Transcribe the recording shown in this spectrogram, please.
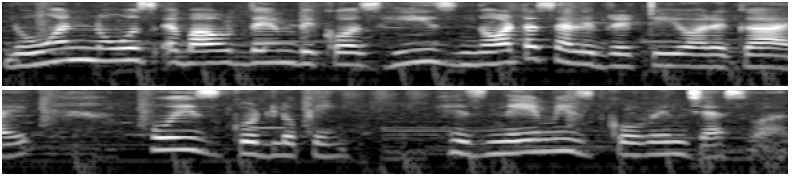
No one knows about them because he is not a celebrity or a guy who is good looking. His name is Govind Jaiswal.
